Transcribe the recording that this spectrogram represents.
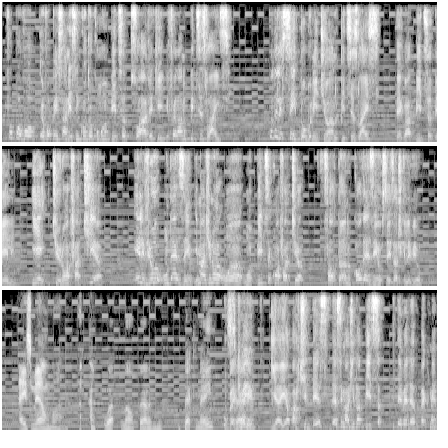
Ele falou, pô, vou- eu vou pensar nisso enquanto eu como uma pizza suave aqui. E foi lá no Pizza Slice. Quando ele sentou bonitinho lá no Pizza Slice, pegou a pizza dele e tirou uma fatia, ele viu um desenho. Imagina uma, uma, pizza com a fatia faltando. Qual desenho vocês acham que ele viu? É isso mesmo, mano? Ué, não, pera. O Pac-Man? O Pac-Man. E aí, a partir desse, dessa imagem da pizza, ele teve a ideia do Pac-Man.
